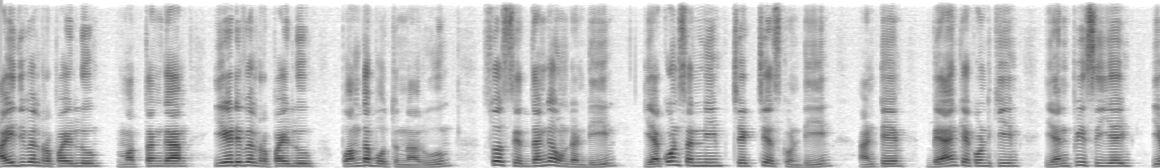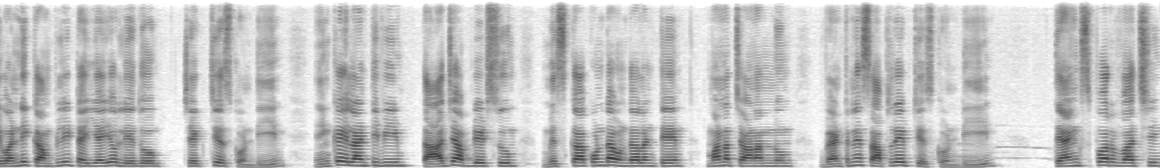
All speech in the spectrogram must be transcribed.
ఐదు వేల రూపాయలు మొత్తంగా ఏడు వేల రూపాయలు పొందబోతున్నారు. సో సిద్ధంగా ఉండండి. అకౌంట్స్ అన్నీ చెక్ చేసుకోండి. అంటే బ్యాంక్ అకౌంట్కి ఎన్పిసిఐ ఇవన్నీ కంప్లీట్ అయ్యాయో లేదో చెక్ చేసుకోండి. ఇంకా ఇలాంటివి తాజా అప్డేట్స్ మిస్ కాకుండా ఉండాలంటే మన ఛానల్ను వెంటనే సబ్స్క్రైబ్ చేసుకోండి. Thanks for watching.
